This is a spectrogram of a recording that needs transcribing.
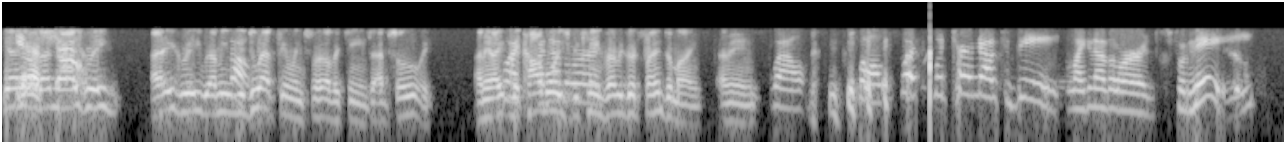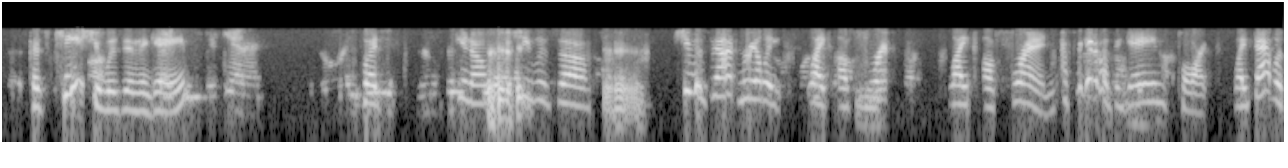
Yeah, no, no, I agree. I agree. I mean, So- we do have feelings for other teams. Absolutely. I mean, I, But, the Cowboys in became words- very good friends of mine. I mean, Well, well, what what turned out to be like, in other words, for me, because Keesha was in the game, but you know, she was uh she was not really like a friend, like a friend. I forget about the game part. Like that was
